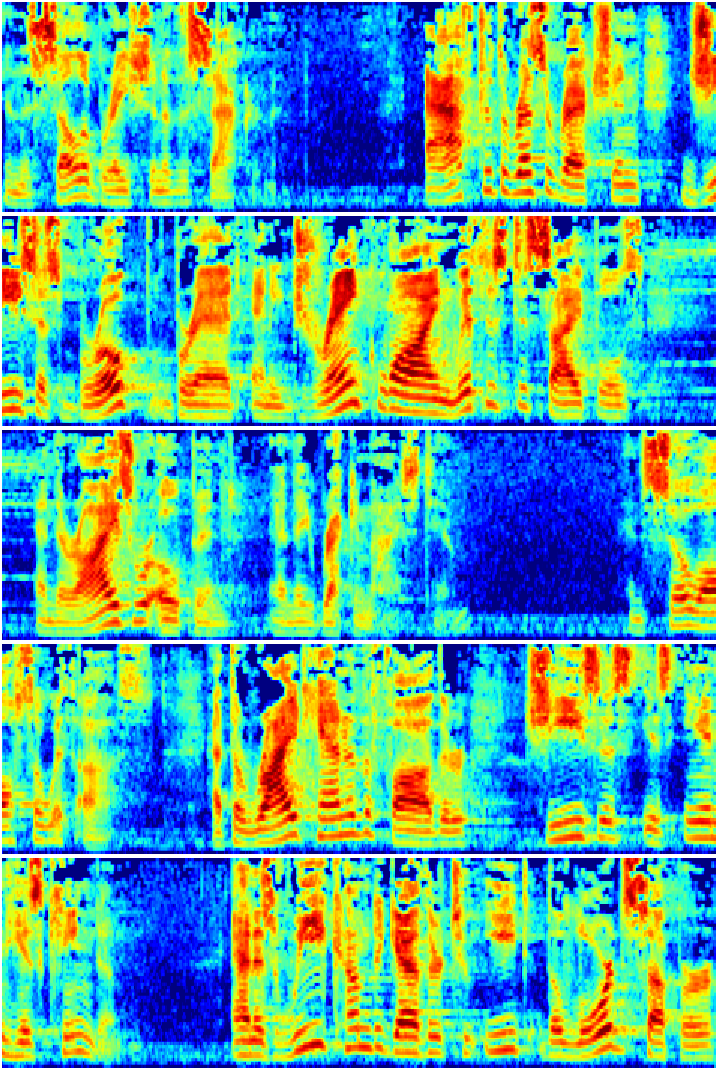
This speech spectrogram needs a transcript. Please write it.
in the celebration of the sacrament. After the resurrection, Jesus broke bread and he drank wine with his disciples and their eyes were opened and they recognized him. And so also with us. At the right hand of the Father, Jesus is in his kingdom. And as we come together to eat the Lord's Supper,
